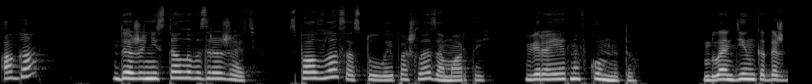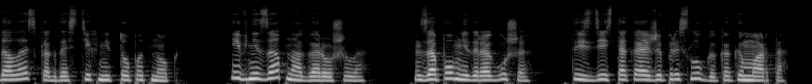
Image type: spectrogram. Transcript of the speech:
«Ага». Даже не стала возражать. Сползла со стула и пошла за Мартой. Вероятно, в комнату. Блондинка дождалась, когда стихнет топот ног. И внезапно огорошила. «Запомни, дорогуша, ты здесь такая же прислуга, как и Марта.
